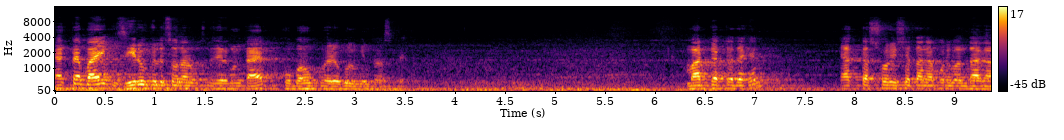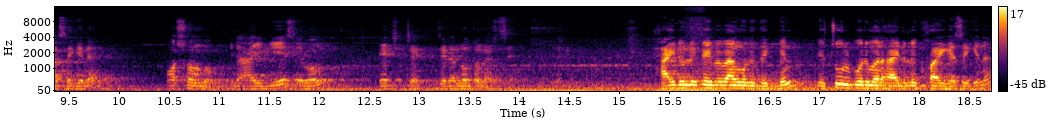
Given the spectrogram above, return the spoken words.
একটা বাইক জিরো কিলো চলার যেরকম টায়ার, হুবাহু ওইরকম কিন্তু আছে দেখেন দেখেন। একটা সরিষা দানা পরিমাণ দাগ আছে কিনা? অসম্ভব। এটা আইবিএস এবং এক্সট্রেক যেটা নতুন আসছে। হাইড্রোলিক এইভাবে আঙুলে দেখবেন যে চুল পরিমাণ হাইড্রোলিক ক্ষয় গেছে কিনা।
